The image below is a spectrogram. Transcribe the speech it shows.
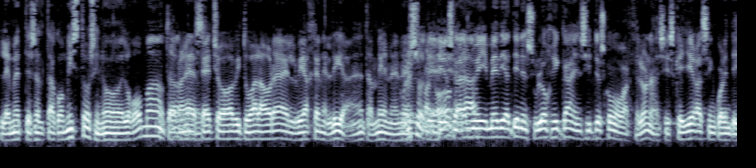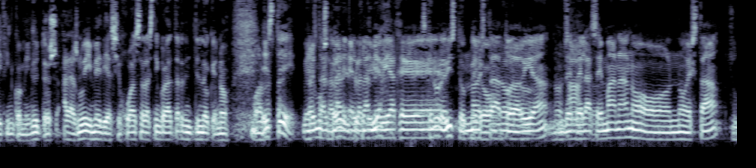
le metes el taco mixto, si no el goma. de todas maneras se ha hecho habitual ahora el viaje en el día, ¿eh? también. En Por el eso, partido. tío, que a las nueve y media tienen su lógica en sitios como Barcelona. Si es que llegas en 45 minutos, a las nueve y media, si juegas a las 5 de la tarde, entiendo que no. Bueno, este, no veremos a ver, el plan, de viaje. Es que no lo he visto, no pero está no, todavía. Desde la semana no, no está. Supongo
